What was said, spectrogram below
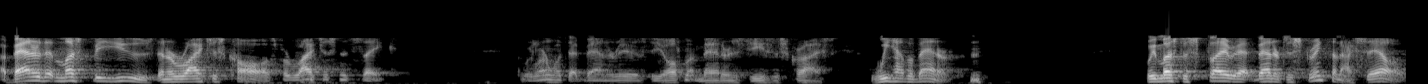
A banner that must be used in a righteous cause for righteousness' sake. We learn what that banner is. The ultimate banner is Jesus Christ. We have a banner. We must display that banner to strengthen ourselves,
